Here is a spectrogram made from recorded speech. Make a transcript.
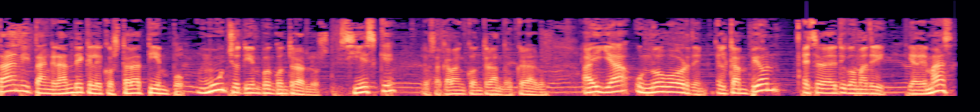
tan y tan grande que le costará tiempo, mucho tiempo encontrarlos, si es que los acaba encontrando, claro. Hay ya un nuevo orden. El campeón es el Atlético de Madrid y además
